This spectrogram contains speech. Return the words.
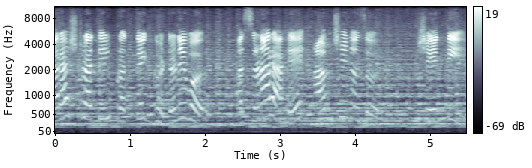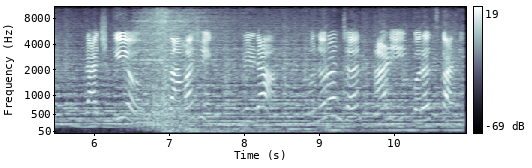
महाराष्ट्रातील प्रत्येक घटनेवर असणार आहे आमची नजर. शेती राजकीय सामाजिक क्रीडा मनोरंजन आणि बरंच काही.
